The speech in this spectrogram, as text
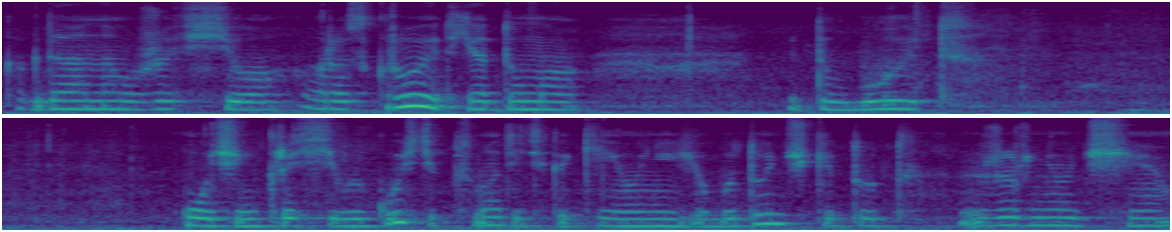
когда она уже все раскроет, я думаю, это будет очень красивый кустик. Посмотрите, какие у нее бутончики тут жирнючие.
